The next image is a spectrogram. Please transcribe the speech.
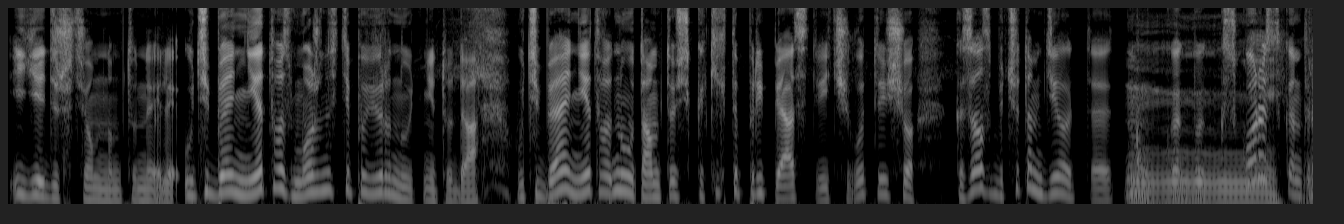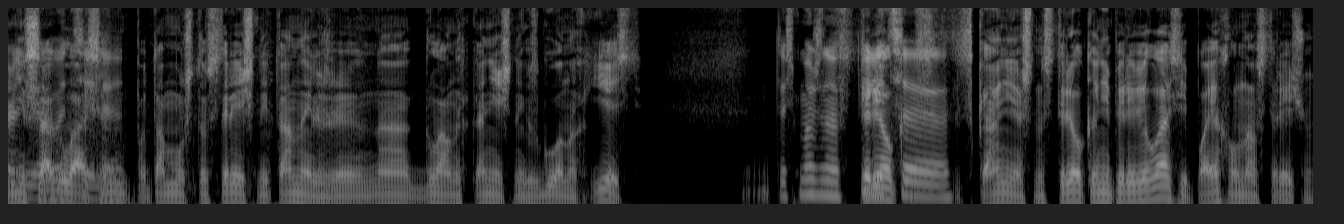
и едешь в темном туннеле. У тебя нет возможности повернуть не туда. У тебя нет, ну, там, то есть каких-то препятствий, чего-то еще. Казалось бы, что там делать-то? Ну, как бы скорость контролировать? Не согласен, или- потому что встречный тоннель же на главных конечных сгонах есть. То есть можно Стрелка, с- конечно, стрелка не перевелась и поехал навстречу.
